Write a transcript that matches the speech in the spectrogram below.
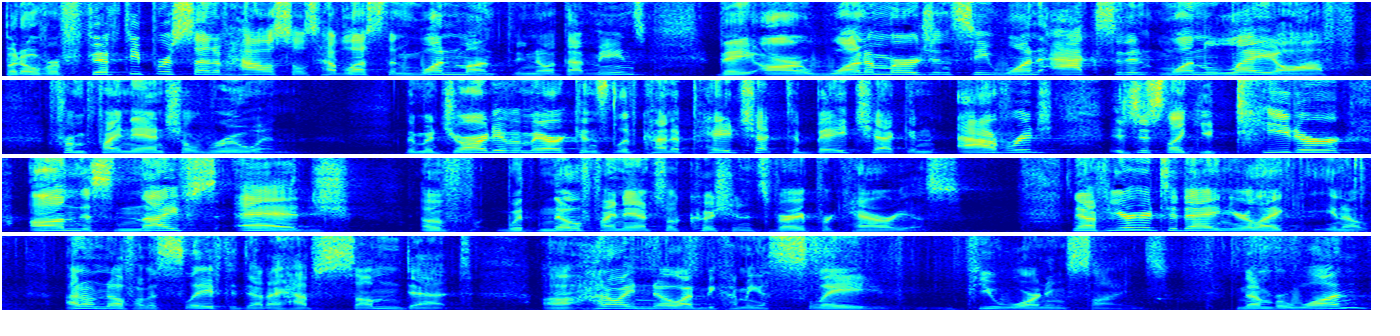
but over 50% of households have less than one month. You know what that means? They are one emergency, one accident, one layoff from financial ruin. The majority of Americans live kind of paycheck to paycheck, and average is just like you teeter on this knife's edge of, with no financial cushion. It's very precarious. Now, if you're here today and you're like, you know, I don't know if I'm a slave to debt, I have some debt. Uh, how do I know I'm becoming a slave? A few warning signs. Number one,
